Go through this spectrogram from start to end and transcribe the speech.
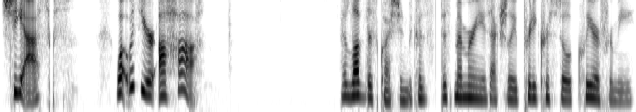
She asks, What was your aha? I love this question because this memory is actually pretty crystal clear for me.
